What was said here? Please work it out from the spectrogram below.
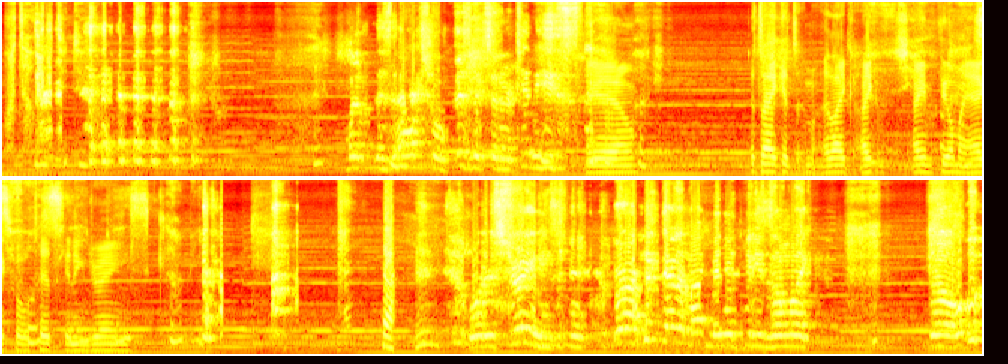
What are we to do? but there's actual physics in her titties. Yeah. Honey, It's like it's like I I can feel my actual tits getting drained. is coming. what is strange? Bro, I look down at my man titties and I'm like, no.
